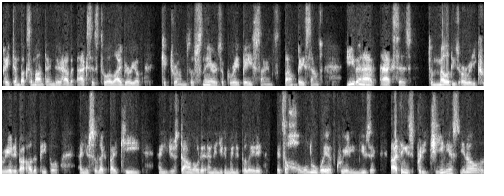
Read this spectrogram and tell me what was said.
pay ten bucks a month and they have access to a library of kick drums, of snares, of great bass sounds, bass sounds. You even have access to melodies already created by other people, and you select by key and you just download it, and then you can manipulate it. It's a whole new way of creating music I think it's pretty genius, you know,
